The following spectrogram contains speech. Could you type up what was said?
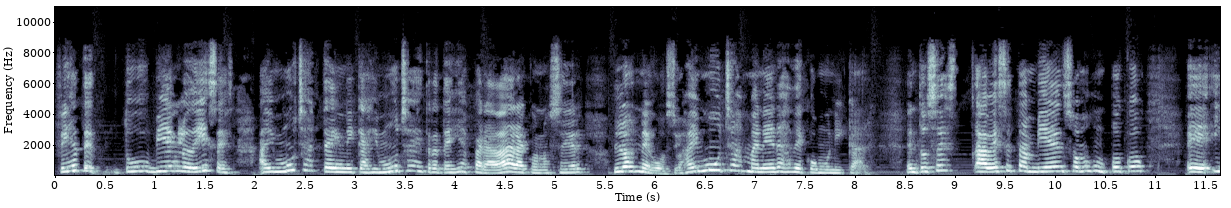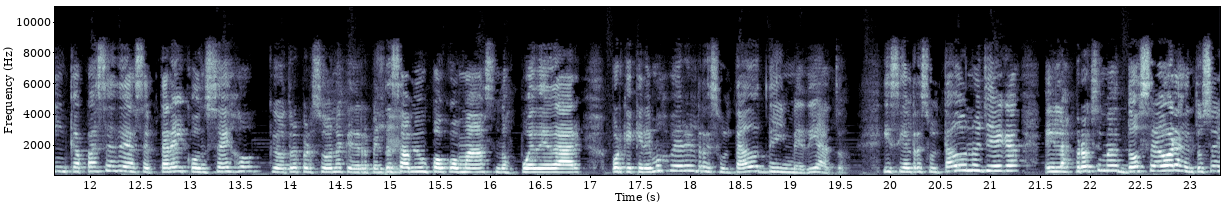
Fíjate, tú bien lo dices, hay muchas técnicas y muchas estrategias para dar a conocer los negocios. Hay muchas maneras de comunicar. Entonces, a veces también somos un poco eh, incapaces de aceptar el consejo que otra persona que de repente sabe un poco más nos puede dar, porque queremos ver el resultado de inmediato. Y si el resultado no llega en las próximas 12 horas, entonces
